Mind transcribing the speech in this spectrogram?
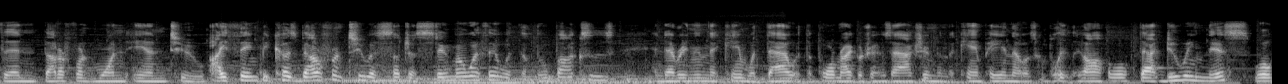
than Battlefront 1 and 2. I think because Battlefront 2 has such a stigma with it, with the loot boxes and everything that came with that, with the poor microtransaction and the campaign that was completely awful, that doing this will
